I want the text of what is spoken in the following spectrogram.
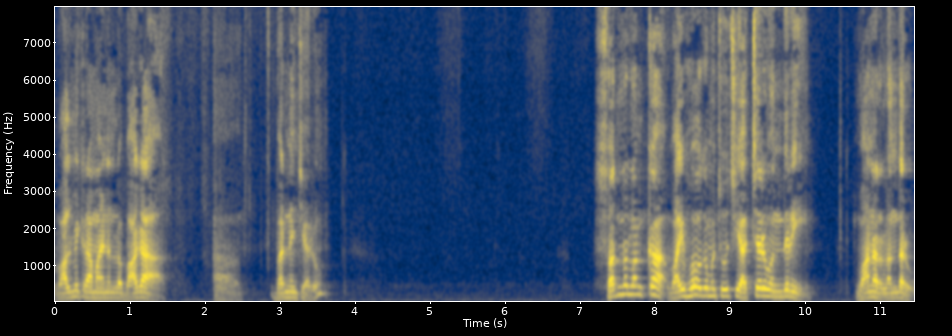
వాల్మీకి రామాయణంలో బాగా వర్ణించారు. స్వర్ణలంక వైభోగము చూచి అచ్చరు వందిరి వానరులందరూ.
